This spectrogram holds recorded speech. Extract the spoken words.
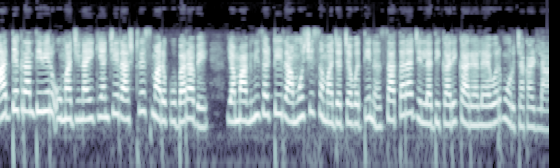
आद्य क्रांतीवीर उमाजी नाईक यांचे राष्ट्रीय स्मारक उभारावे या मागणीसाठी रामोशी समाजाच्या वतीनं सातारा जिल्हाधिकारी कार्यालयावर मोर्चा काढला.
